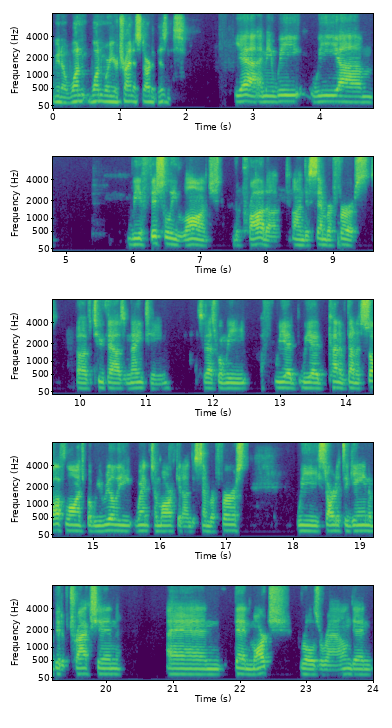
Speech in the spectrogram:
you know one one where you're trying to start a business. Yeah, I mean we we um, we officially launched the product on December first of 2019. So that's when we we had we had kind of done a soft launch, but we really went to market on December 1st. We started to gain a bit of traction, and then March rolls around, and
